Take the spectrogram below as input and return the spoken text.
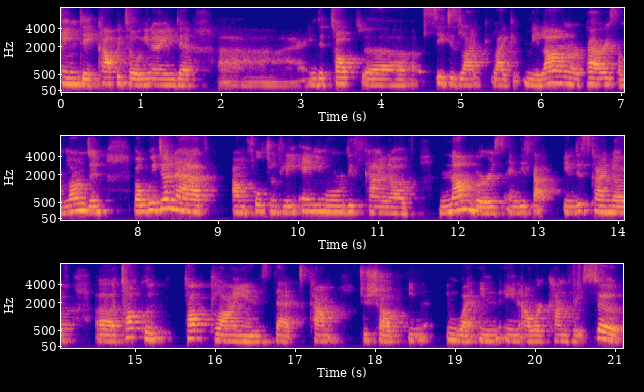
in the capital, you know, in the uh, in the top uh, cities like like Milan or Paris and London, but we don't have, unfortunately, anymore this kind of numbers and this in this kind of uh, top top clients that come to shop in in what in in our country. So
